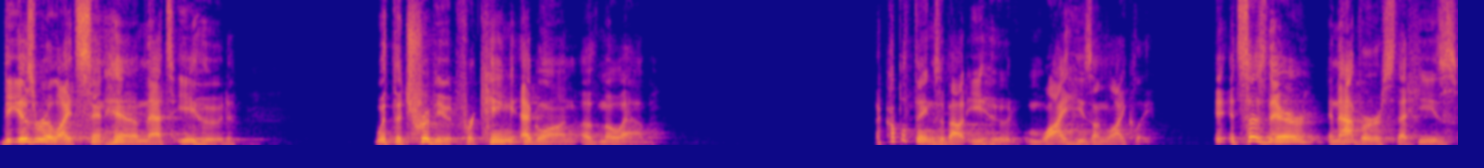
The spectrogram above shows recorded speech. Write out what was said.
The Israelites sent him, that's Ehud, with the tribute for King Eglon of Moab. A couple things about Ehud and why he's unlikely. It says there in that verse that he's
